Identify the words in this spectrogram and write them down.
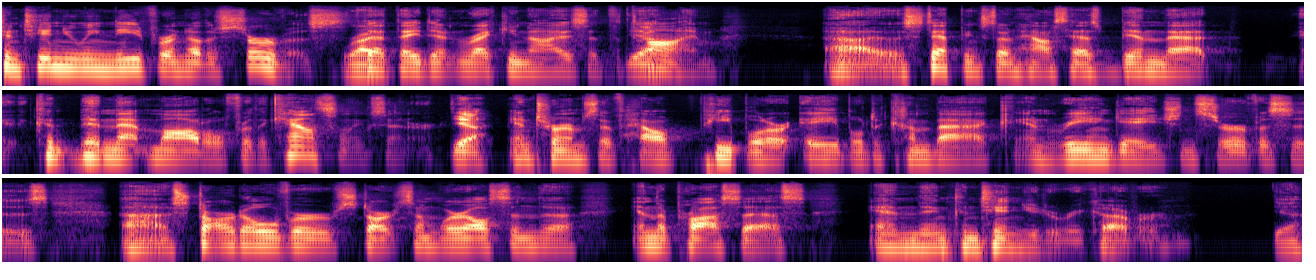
continuing need for another service Right. that they didn't recognize at the Yeah. time. Uh, Stepping Stone House has been that been that model for the counseling center Yeah. in terms of how people are able to come back and re-engage in services, uh, start over, start somewhere else in the in the process, and then continue to recover. Yeah.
